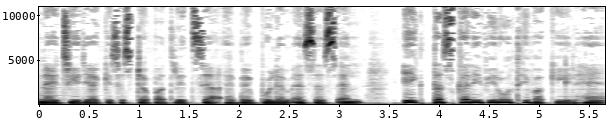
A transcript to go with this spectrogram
नाइजीरिया की सिस्टर पत्रित्सिया एबेगबुलम एसएसएल एक तस्करी विरोधी वकील हैं,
